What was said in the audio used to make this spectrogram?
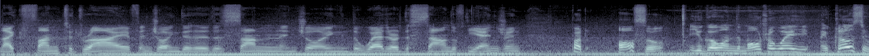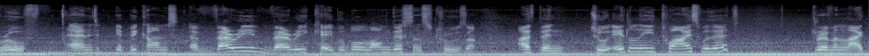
like fun to drive, enjoying the, the sun, enjoying the weather, the sound of the engine, but also you go on the motorway, you close the roof, and it becomes a very, very capable long distance cruiser. I've been to Italy twice with it, driven like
